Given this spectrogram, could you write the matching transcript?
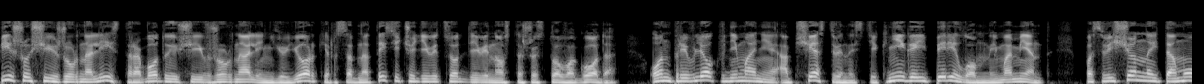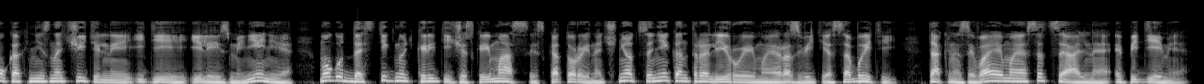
Пишущий журналист, работающий в журнале «Нью-Йоркер» с 1996 года, он привлек внимание общественности книгой «Переломный момент», посвященной тому, как незначительные идеи или изменения могут достигнуть критической массы, с которой начнется неконтролируемое развитие событий, так называемая социальная эпидемия.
